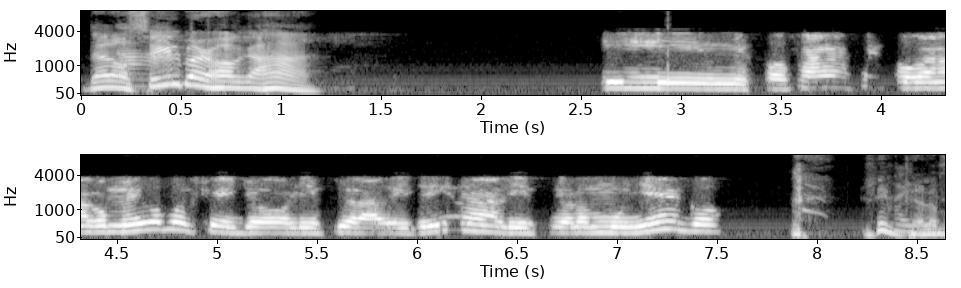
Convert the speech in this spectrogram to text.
De los Silverhawk, ajá. Y mi esposa se gana conmigo porque yo limpio la vitrina, limpio los muñecos. Limpió los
